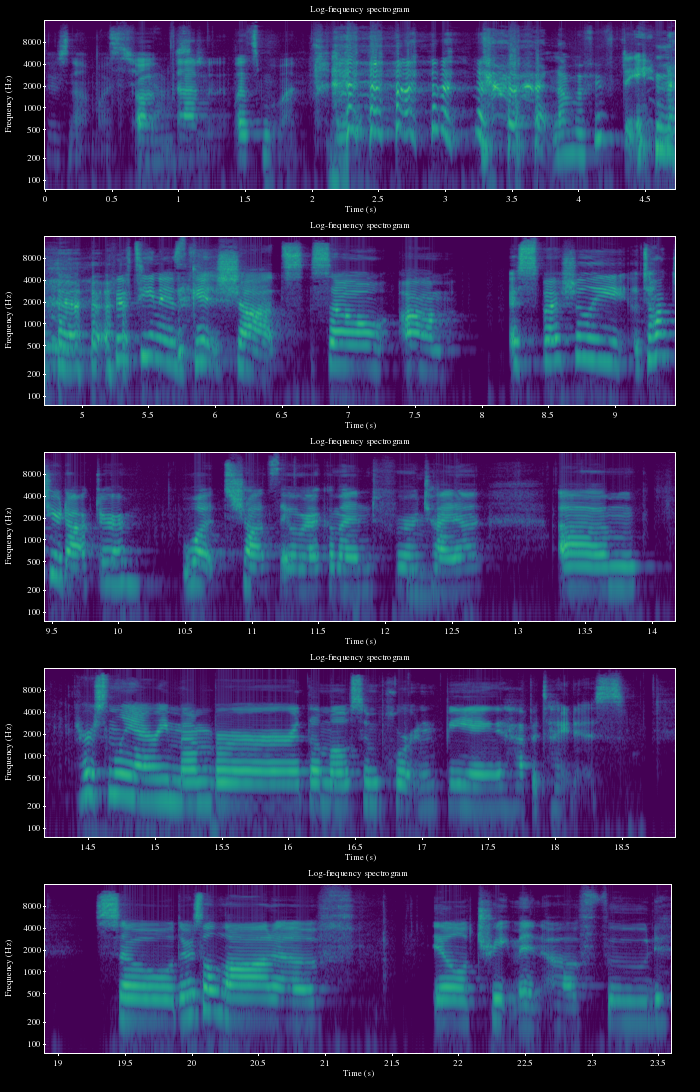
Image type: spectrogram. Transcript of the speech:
There's not much. To Oh, um, let's move on. Number fifteen. 15 is get shots. So, um, especially talk to your doctor what shots they would recommend for China. Um, personally, I remember the most important being hepatitis. So, there's a lot of ill treatment of food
